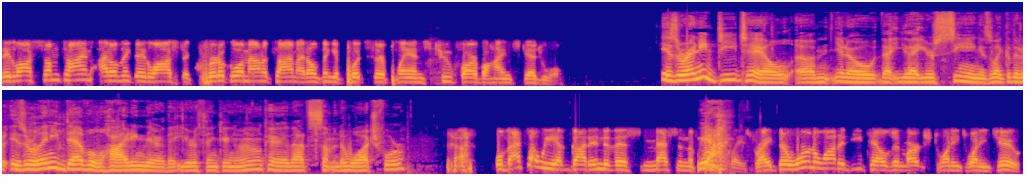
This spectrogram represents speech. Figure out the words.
they lost some time. I don't think they lost a critical amount of time. I don't think it puts their plans too far behind schedule. Is there any detail, um, you know, that you, that you're seeing? Is like, there, is there any devil hiding there that you're thinking, oh, okay, that's something to watch for? Well, that's how we got into this mess in the first Yeah. place, right? There weren't a lot of details in March 2022.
